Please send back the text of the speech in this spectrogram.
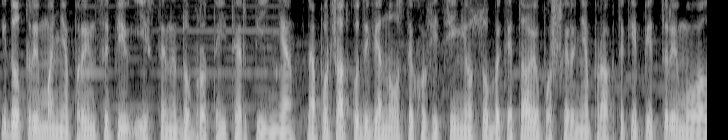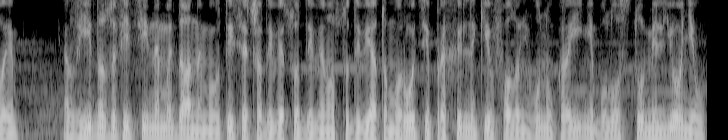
і дотримання принципів істини, доброти й терпіння. На початку 90-х офіційні особи Китаю поширення практики підтримували. Згідно з офіційними даними, у 1999 році прихильників Фалуньгун в Україні було 100 мільйонів.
